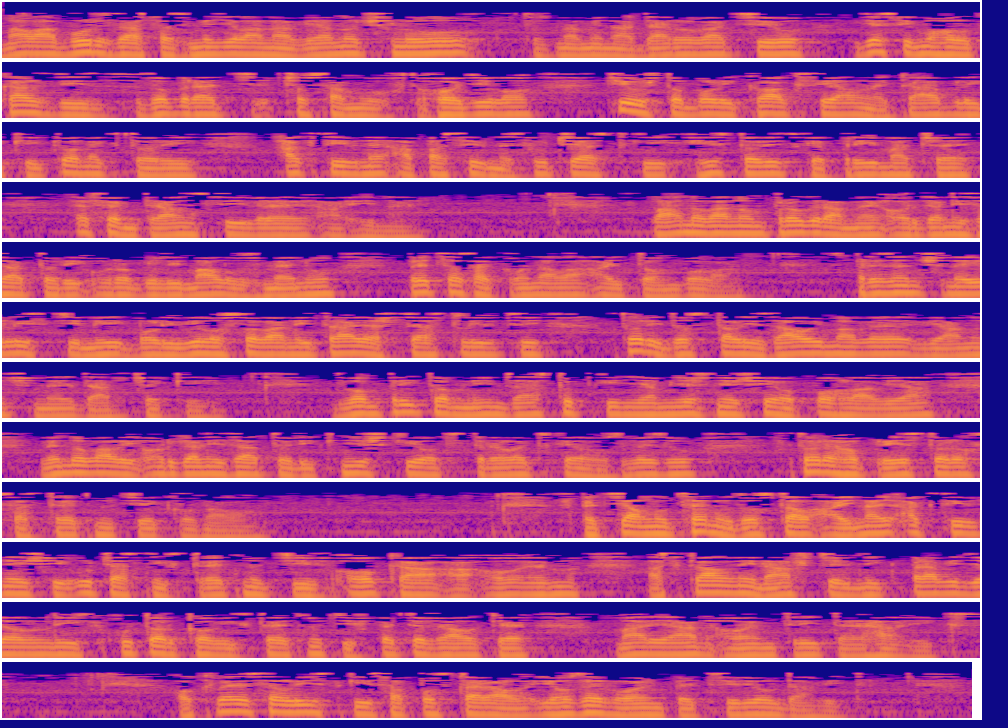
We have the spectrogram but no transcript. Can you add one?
Malá burza sa zmenila na vianočnú, to znamená darovaciu, kde si mohol každý zobrať, čo sa mu hodilo, či už to boli koaxiálne kábliky, konektory, aktívne a pasívne súčiastky, historické príjimače, FM transcívre a iné. V plánovanom programe organizátori urobili malú zmenu, predsa sa konala aj tombola. Z prezenčnej listiny boli vylosovaní traja šťastlivci, ktorí dostali zaujímavé vianočné darčeky. Dvom prítomným zástupkyniam nežnejšieho pohlavia venovali organizátori knižky od Streleckého zväzu, v ktorého priestoroch sa stretnutie konalo. Špeciálnu cenu dostal aj najaktívnejší účastník stretnutí v OK a OM a skalný návštevník pravidelných útorkových stretnutí v Petržalke Marian OM3 THX. O QSL lístky sa postaral Jozef OM5 Cyril David.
